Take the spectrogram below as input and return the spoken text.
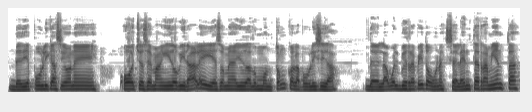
de 10 publicaciones, 8 se me han ido virales y eso me ha ayudado un montón con la publicidad. De verdad, vuelvo y repito, una excelente herramienta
